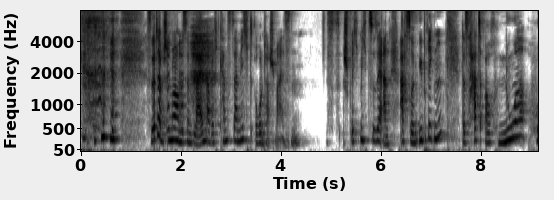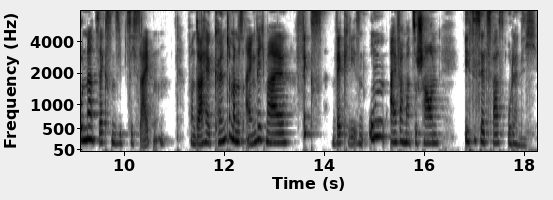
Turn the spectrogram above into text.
es wird da bestimmt noch ein bisschen bleiben, aber ich kann es da nicht runterschmeißen. Es spricht mich zu sehr an. Ach so, im Übrigen, das hat auch nur 176 Seiten. Von daher könnte man es eigentlich mal fix weglesen, um einfach mal zu schauen, ist es jetzt was oder nicht.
